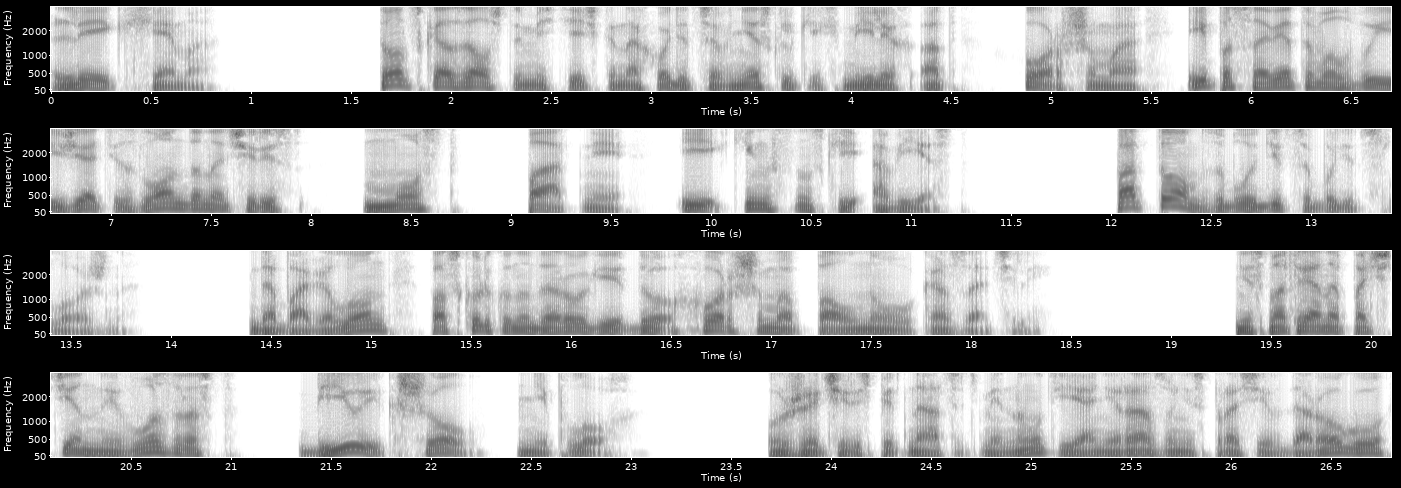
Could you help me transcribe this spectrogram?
Лейкхема. Тот сказал, что местечко находится в нескольких милях от Хоршема и посоветовал выезжать из Лондона через мост Патни и Кингстонский объезд. Потом заблудиться будет сложно добавил он, поскольку на дороге до Хоршема полно указателей. Несмотря на почтенный возраст, Бьюик шел неплохо. Уже через 15 минут я, ни разу не спросив дорогу,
